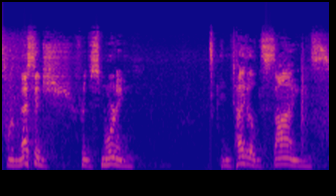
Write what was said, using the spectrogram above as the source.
to the message for this morning entitled Signs.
